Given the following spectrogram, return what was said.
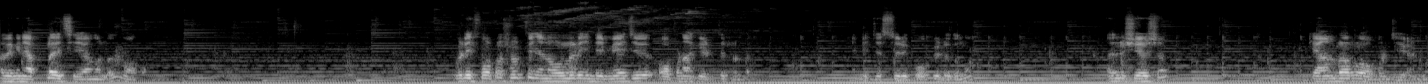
അതെങ്ങനെ അപ്ലൈ ചെയ്യാന്നുള്ളത് നോക്കാം. ഇവിടെ ഈ ഫോട്ടോഷോപ്പിൽ ഞാൻ ഓൾറെഡി എന്റെ ഇമേജ് ഓപ്പൺ ആക്കി എടുത്തിട്ടുണ്ട്. എന്റെ ജസ്റ്റ് ഒരു കോപ്പി എടുക്കുന്നു. അതിനുശേഷം ക്യാമറ റോ ഓപ്പൺ ചെയ്യണം.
